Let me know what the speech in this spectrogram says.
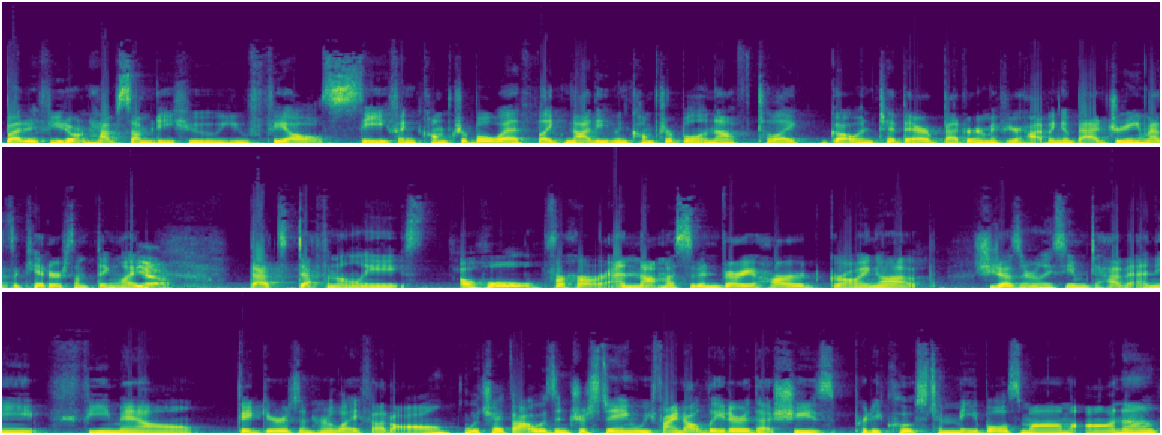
but if you don't have somebody who you feel safe and comfortable with, like not even comfortable enough to like go into their bedroom if you're having a bad dream as a kid or something like, yeah. that's definitely a hole for her. And that must have been very hard growing up. She doesn't really seem to have any female figures in her life at all, which I thought was interesting. We find out later that she's pretty close to Mabel's mom, Anna.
